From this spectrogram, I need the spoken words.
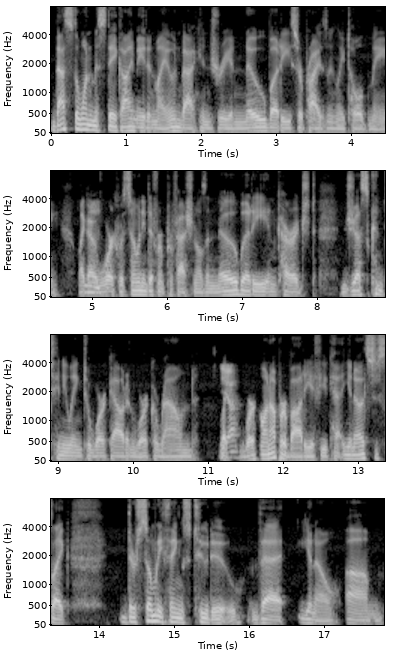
that's the one mistake i made in my own back injury and nobody surprisingly told me like mm-hmm. i worked with so many different professionals and nobody encouraged just continuing to work out and work around like yeah. work on upper body if you can you know it's just like there's so many things to do that you know um,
